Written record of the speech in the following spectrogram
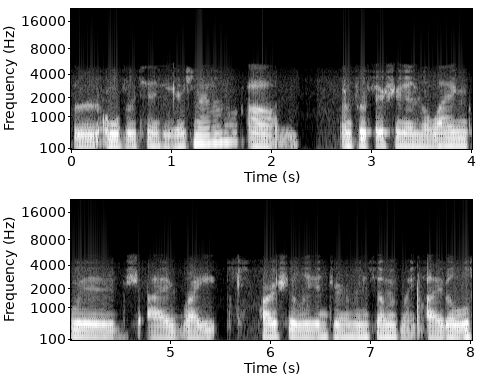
for over 10 years now. Um i'm proficient in the language. I write partially in german. Some of my titles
